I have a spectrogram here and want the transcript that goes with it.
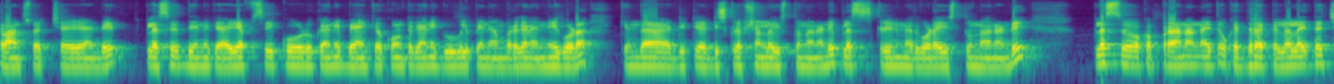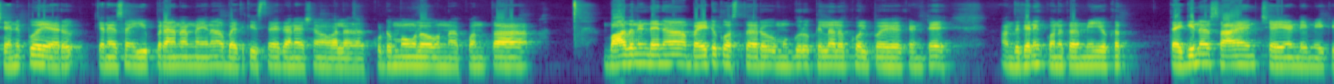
ట్రాన్స్ఫర్ చేయండి. ప్లస్ దీనికి ఐఎఫ్సి కోడ్ కానీ బ్యాంక్ అకౌంట్ కానీ గూగుల్ పే నెంబర్ కానీ అన్నీ కూడా కింద డిటే డిస్క్రిప్షన్లో ఇస్తున్నానండి. ప్లస్ స్క్రీన్ మీద కూడా ఇస్తున్నానండి. ప్లస్ ఒక ప్రాణాన్ని అయితే ఒక ఇద్దరు పిల్లలు అయితే చనిపోయారు. కనీసం ఈ ప్రాణాన్ని అయినా బతికిస్తే కనీసం వాళ్ళ కుటుంబంలో ఉన్న కొంత బాధ నుండి అయినా బయటకు వస్తారు. ముగ్గురు పిల్లలు కోల్పోయే కంటే. అందుకని కొనక మీ యొక్క తగిన సహాయం చేయండి. మీకు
